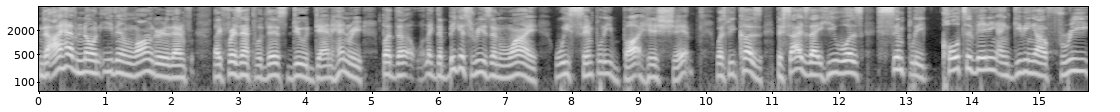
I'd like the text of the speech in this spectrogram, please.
that I have known even longer than, like, for example, this dude, Dan Henry. But the, like, the biggest reason why we simply bought his shit was because, besides that, he was simply cultivating and giving out free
